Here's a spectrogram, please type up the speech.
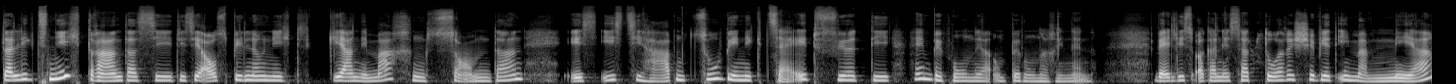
da liegt es nicht daran, dass sie diese Ausbildung nicht gerne machen, sondern es ist, sie haben zu wenig Zeit für die Heimbewohner und Bewohnerinnen, weil das Organisatorische wird immer mehr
